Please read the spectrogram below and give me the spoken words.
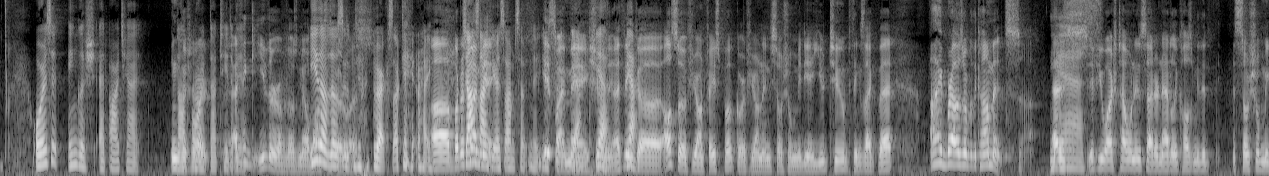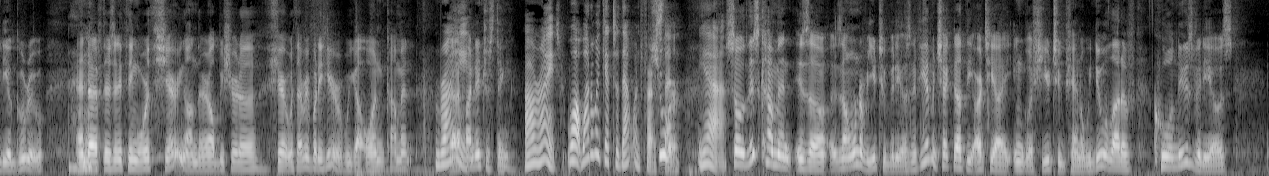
Or is it English at rti.org.tw? English art- I think either of those mailboxes Either of those works. Okay, right. Uh, but if John's I not may- here, so I'm so. No, If I may, yeah, Shirley, yeah, I think yeah. uh, also if you're on Facebook or if you're on any social media, YouTube, things like that, I browse over the comments. As Yes. if you watch Taiwan Insider, Natalie calls me the social media guru. And uh, if there's anything worth sharing on there, I'll be sure to share it with everybody here. We got one comment right. that I find interesting. All right. Well, why don't we get to that one first? Sure. Then? Yeah. So this comment is uh, is on one of our YouTube videos, and if you haven't checked out the RTI English YouTube channel, we do a lot of cool news videos.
